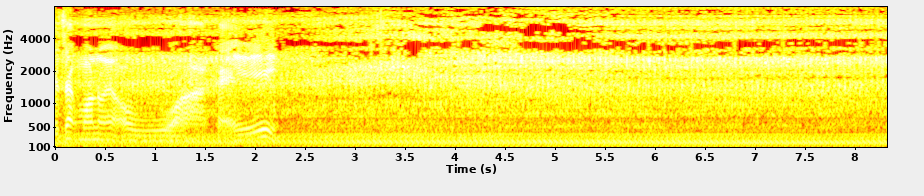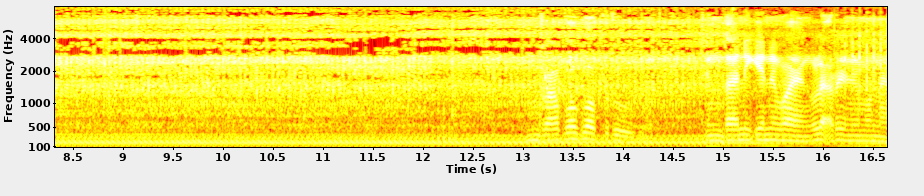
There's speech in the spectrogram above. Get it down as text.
Dibacak mono ya Allah kayak berapa apa bro. Cinta ini kini wae ngelak rene mana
